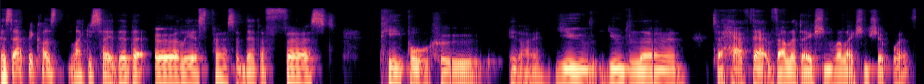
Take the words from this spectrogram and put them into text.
is that because like you say they're the earliest person they're the first people who you know you you learn to have that validation relationship with?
